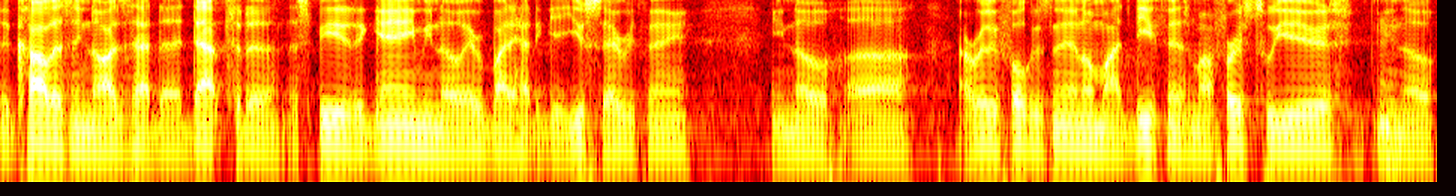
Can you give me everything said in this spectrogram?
to college, you know, I just had to adapt to the, the speed of the game. You know, everybody had to get used to everything. You know, uh, I really focused in on my defense my first two years. You know,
